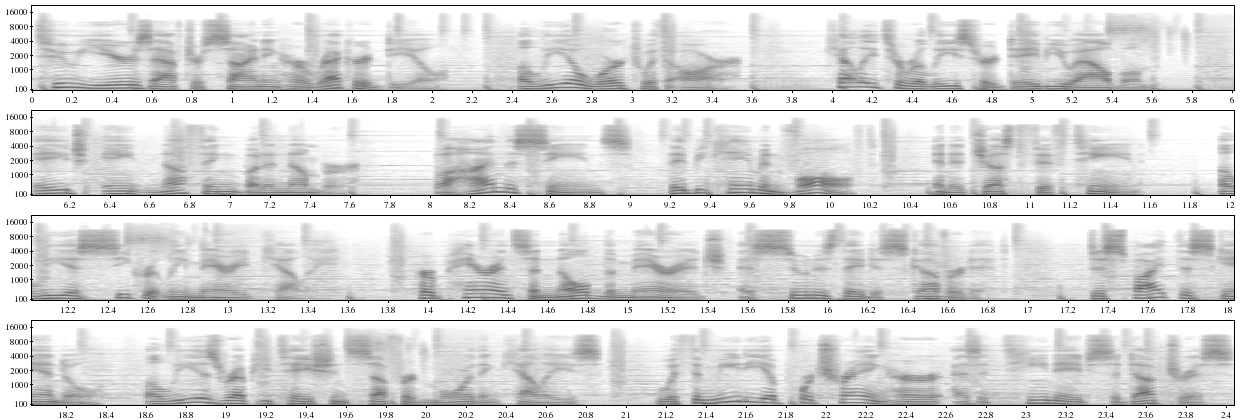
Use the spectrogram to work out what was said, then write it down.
Two years after signing her record deal, Aaliyah worked with R. Kelly to release her debut album, Age Ain't Nothing But a Number. Behind the scenes, they became involved, and at just 15, Aaliyah secretly married Kelly. Her parents annulled the marriage as soon as they discovered it. Despite the scandal, Aaliyah's reputation suffered more than Kelly's, with the media portraying her as a teenage seductress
